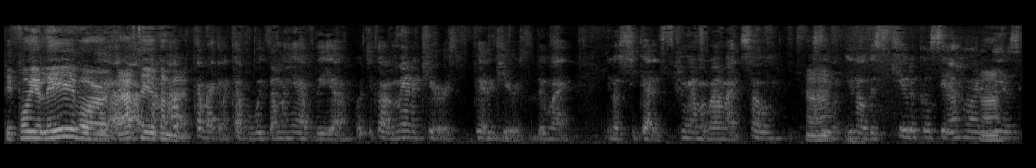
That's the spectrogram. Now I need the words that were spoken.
before you leave or Yeah, after I, you come I'll back? come back in a couple weeks. I'm gonna have the uh, what you call it, manicures, pedicures to do my. You know, she got a trim around my toe. Uh-huh. See, you know, this cuticle. See how hard Uh-huh. it is.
